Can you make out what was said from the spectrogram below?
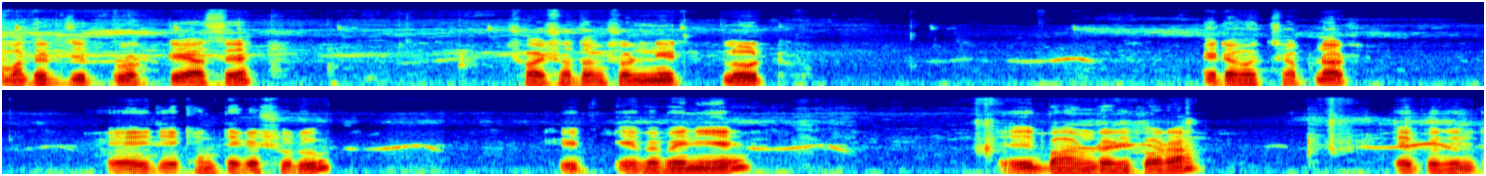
আমাদের যে প্লটটি আছে, ছয় শতাংশ নেট প্লট এটা হচ্ছে আপনার, এই যে এখান থেকে শুরু, ঠিক এভাবে নিয়ে এই বাউন্ডারি করা এই পর্যন্ত।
